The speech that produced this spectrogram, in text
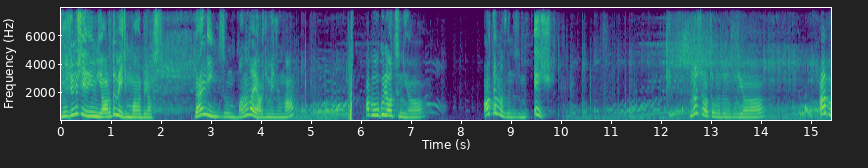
gözünü seveyim yardım edin bana biraz. Ben de insanım bana da yardım edin lan. Abi o gol atın ya. Atamadınız mı? Eşit. Nasıl atamadınız ya? Abi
